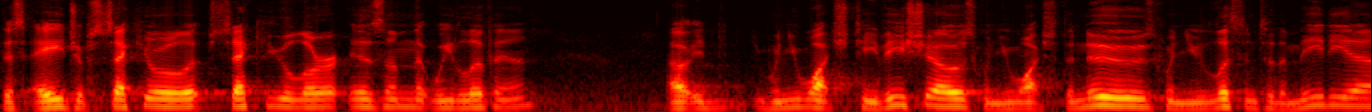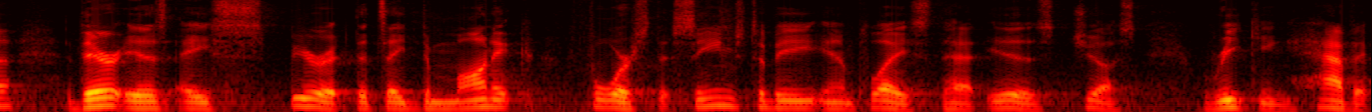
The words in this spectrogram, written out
This age of secular, secularism that we live in, uh, it, when you watch TV shows, when you watch the news, when you listen to the media, there is a spirit that's a demonic force that seems to be in place that is just wreaking havoc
